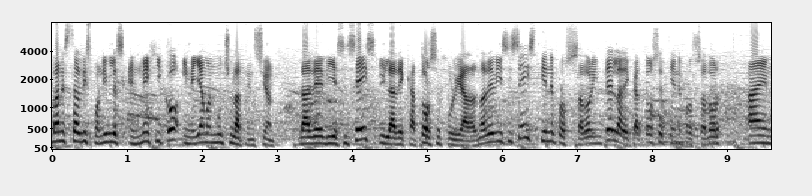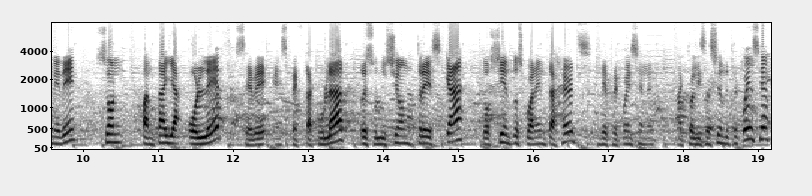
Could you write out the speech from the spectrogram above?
van a estar disponibles en México y me llaman mucho la atención. La de 16 y la de 14 pulgadas. La de 16 tiene procesador Intel, la de 14 tiene procesador AMD. Son pantalla OLED, se ve espectacular. Resolución 3K, 240 Hz de frecuencia, actualización de frecuencia.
